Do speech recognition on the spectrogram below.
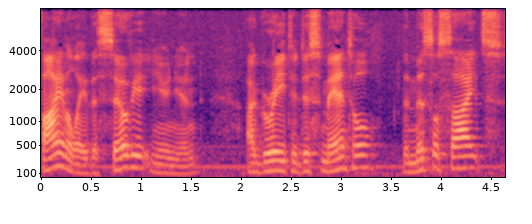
Finally, the Soviet Union agreed to dismantle the missile sites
